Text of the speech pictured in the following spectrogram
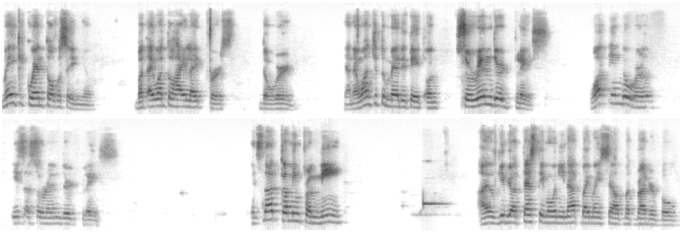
May ikikwento ko sa inyo. But I want to highlight first the word. Yan. I want you to meditate on surrendered place. What in the world is a surrendered place. It's not coming from me. I'll give you a testimony not by myself but Brother Bo.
